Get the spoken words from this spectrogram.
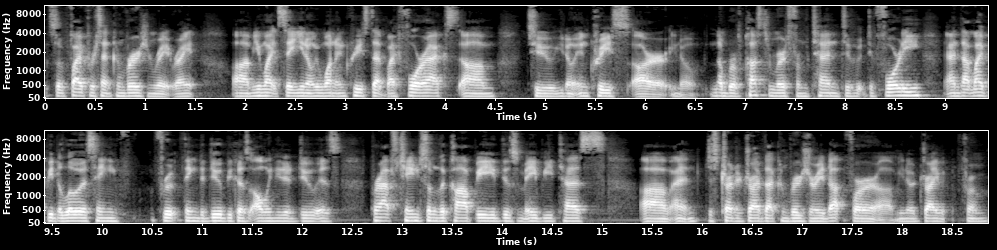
it's a 5% conversion rate, right? Um, you might say, you know, we want to increase that by 4x um, to, you know, increase our, you know, number of customers from 10 to, to 40. And that might be the lowest hanging fruit thing to do because all we need to do is perhaps change some of the copy, do some A/B tests, um, and just try to drive that conversion rate up for, um, you know, drive from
